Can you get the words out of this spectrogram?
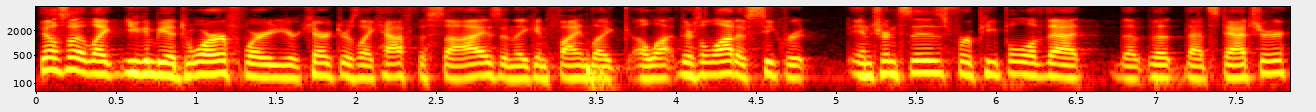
They also like you can be a dwarf where your character is like half the size, and they can find like a lot. There's a lot of secret entrances for people of that that, that, that stature.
